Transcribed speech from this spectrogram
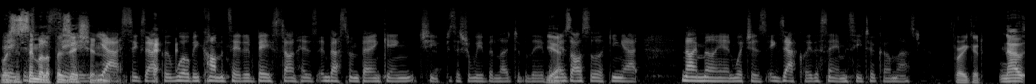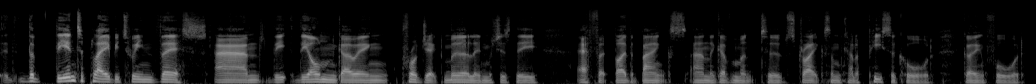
Well, at a similar position. Yes, exactly. Will be compensated based on his investment banking chief position. We've been led to believe, Yeah. and is also looking at nine million, which is exactly the same as he took home last year. Very good. Now, the the interplay between this and the the ongoing Project Merlin, which is the effort by the banks and the government to strike some kind of peace accord going forward,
